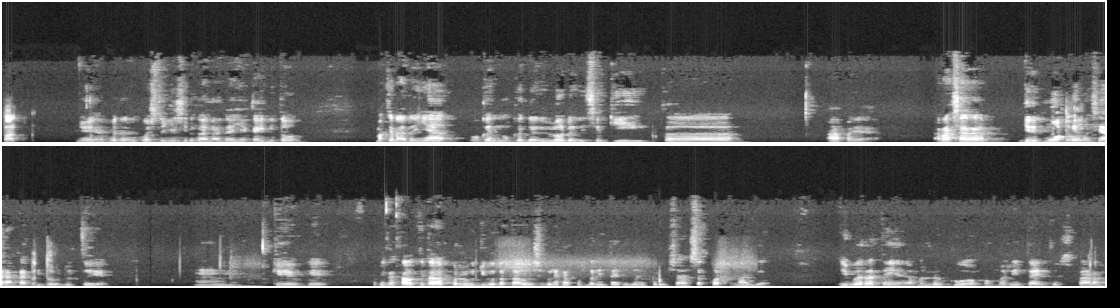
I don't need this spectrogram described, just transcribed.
Pak. Ya benar. Gue setuju sih dengan adanya kayak gitu. Makin adanya mungkin mungkin dari lo dari segi ke apa ya rasa jadi muaknya masyarakat betul. gitu gitu ya. Hmm oke okay, oke. okay. Tapi kan kalau kita perlu juga ketahui sebenarnya kan pemerintah juga berusaha sekuat tenaga. Ibaratnya ya menurutku pemerintah itu sekarang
